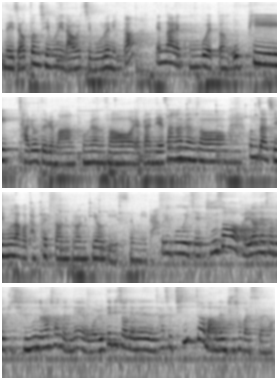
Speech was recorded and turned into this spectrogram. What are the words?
근데 이제 어떤 질문이 나올지 모르니까 옛날에 공부했던 오픽 자료들을 막 보면서 약간 예상하면서 혼자 질문하고 답했던 그런 기억이 있습니다. 그리고 이제 부서 관련해서도 좀 질문을 하셨는데 월드비전에는 사실 진짜 많은 부서가 있어요.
